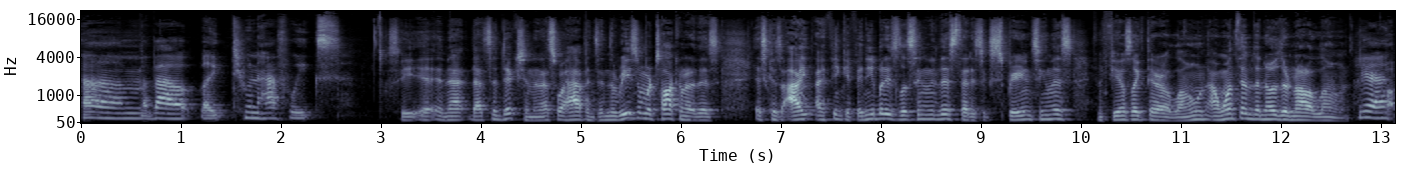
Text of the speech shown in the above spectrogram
Um about like two and a half weeks. See, and that that's addiction, and that's what happens. And the reason we're talking about this is because I, I think if anybody's listening to this that is experiencing this and feels like they're alone, I want them to know they're not alone. Yeah.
